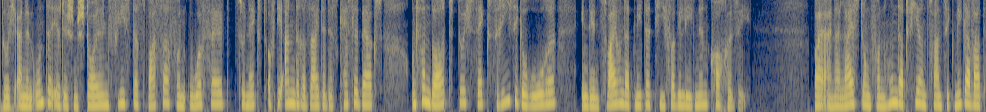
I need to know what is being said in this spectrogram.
Durch einen unterirdischen Stollen fließt das Wasser von Urfeld zunächst auf die andere Seite des Kesselbergs und von dort durch sechs riesige Rohre in den 200 Meter tiefer gelegenen Kochelsee. Bei einer Leistung von 124 Megawatt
